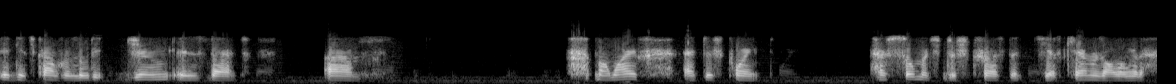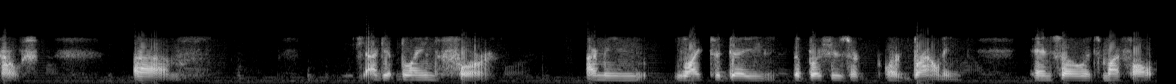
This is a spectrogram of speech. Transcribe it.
it gets convoluted. June is that um, my wife at this point has so much distrust that she has cameras all over the house. Um, I get blamed for, I mean, like today, the bushes are, are browning. And so it's my fault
